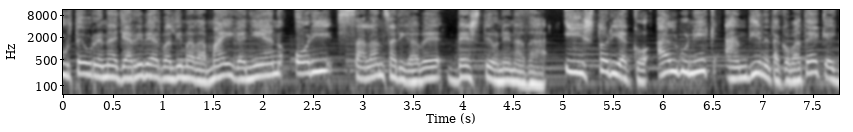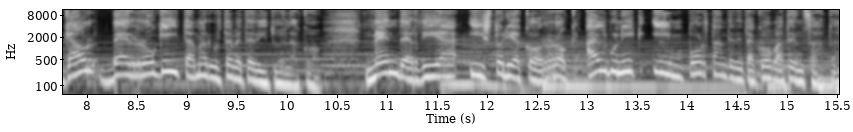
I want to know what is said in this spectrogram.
urte hurrena jarri behar baldin bada mai gainean, hori zalantzari gabe beste honena da. Historiako albunik handienetako batek gaur berrogei tamar urte bete dituelako. Menderdia historiako rock albunik importantenetako batentzat.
